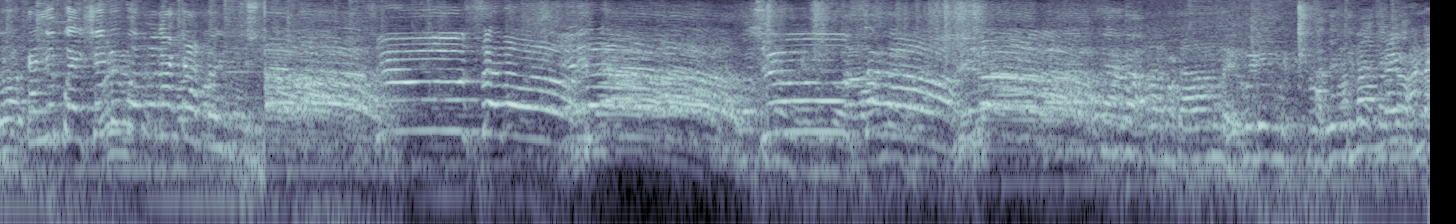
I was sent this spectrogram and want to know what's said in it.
लोकांनी पैसे बी भरू नका शिवसेना शिवसेना अण्णा अण्णा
